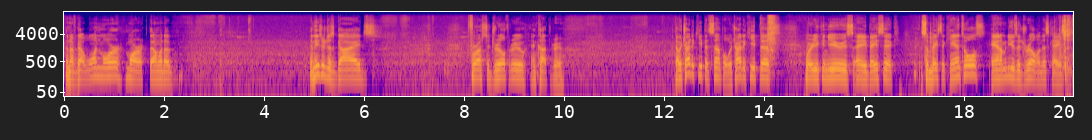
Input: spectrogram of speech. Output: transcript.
Then I've got one more mark that I'm going to, and these are just guides for us to drill through and cut through. Now we try to keep it simple. We try to keep this where you can use a basic, some basic hand tools, and I'm going to use a drill in this case.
